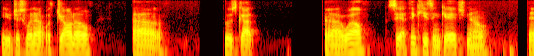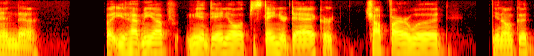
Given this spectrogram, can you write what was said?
you just went out with Jono, uh, who's got, uh, well, see, I think he's engaged now, and uh, but you'd have me up, me and Daniel up to stain your deck or chop firewood. You know, good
